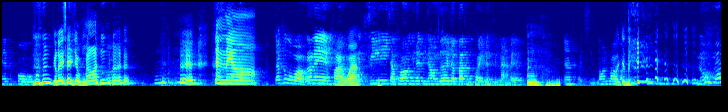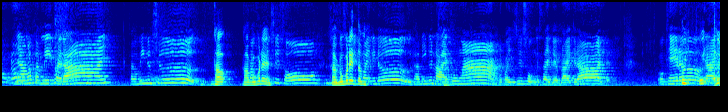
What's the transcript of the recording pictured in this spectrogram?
เล่นโปรงก็เลยใส่ชงนอนฮันแนวเจ้าคือบ่บอกแล้วแน่ฝากบอกบอว่าก FC ชาวท้องอยู่ได้อพี่น้องเด้อเจ้าตัดถึงข่อยเด้อขึ้นหน้าเด้ออืมอะข่อยสินอนบ่ว่าจะมีนกนกนกอย่ามาตำหนี้ข่อยได้ข่อย บ่มีเงินชื่อเขาเขาก็บ่ได้ข่อยมีเงินชื่อชงเขาก็บ่ได้ตำข่อยนี่เด้อถ้ามีเงินหลายส่งมาเดี๋ยวข่อยสิชื่อส่งไปใส่แบบใดก็ได้แบบนี้โอเคเด้อยายเด้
